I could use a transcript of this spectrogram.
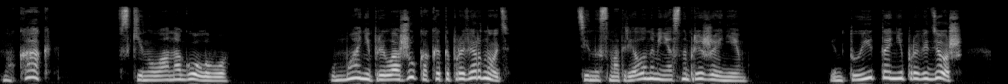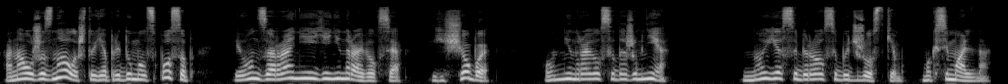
«Но как?» — вскинула она голову. «Ума не приложу, как это провернуть». Тина смотрела на меня с напряжением. «Интуита не проведешь. Она уже знала, что я придумал способ, и он заранее ей не нравился. Еще бы! Он не нравился даже мне. Но я собирался быть жестким, максимально.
